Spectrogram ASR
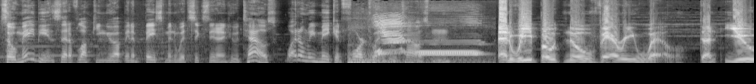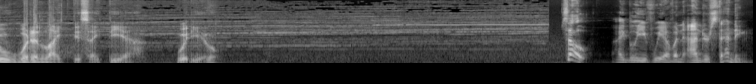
So maybe instead of locking you up in a basement with 69 Hu Taos, why don't we make it 420 Hu Taos, hmm? And we both know very well that you wouldn't like this idea, would you? So, I believe we have an understanding,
